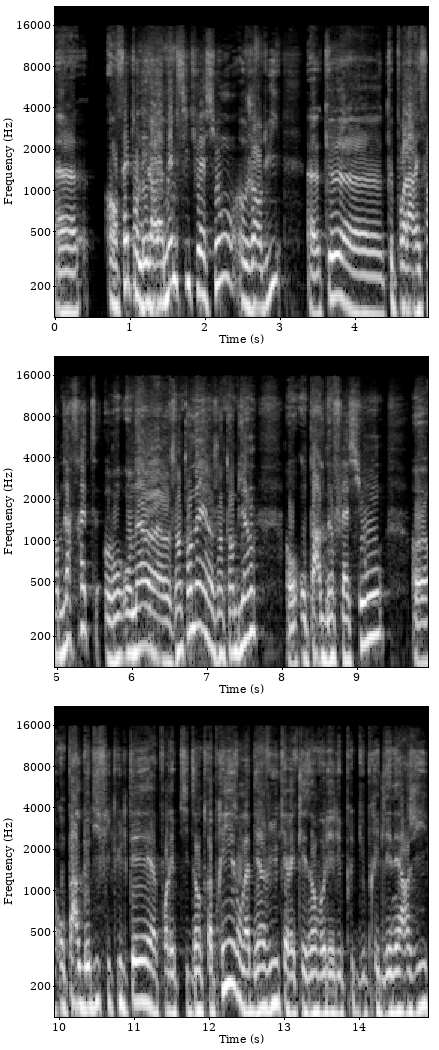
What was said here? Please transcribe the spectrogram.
Euh, en fait, on est dans la même situation aujourd'hui que euh, que pour la réforme des retraites. On, on a, j'entendais, hein, j'entends bien. On, on parle d'inflation, on parle de difficultés pour les petites entreprises. On a bien vu qu'avec les envolées du prix, du prix de l'énergie,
